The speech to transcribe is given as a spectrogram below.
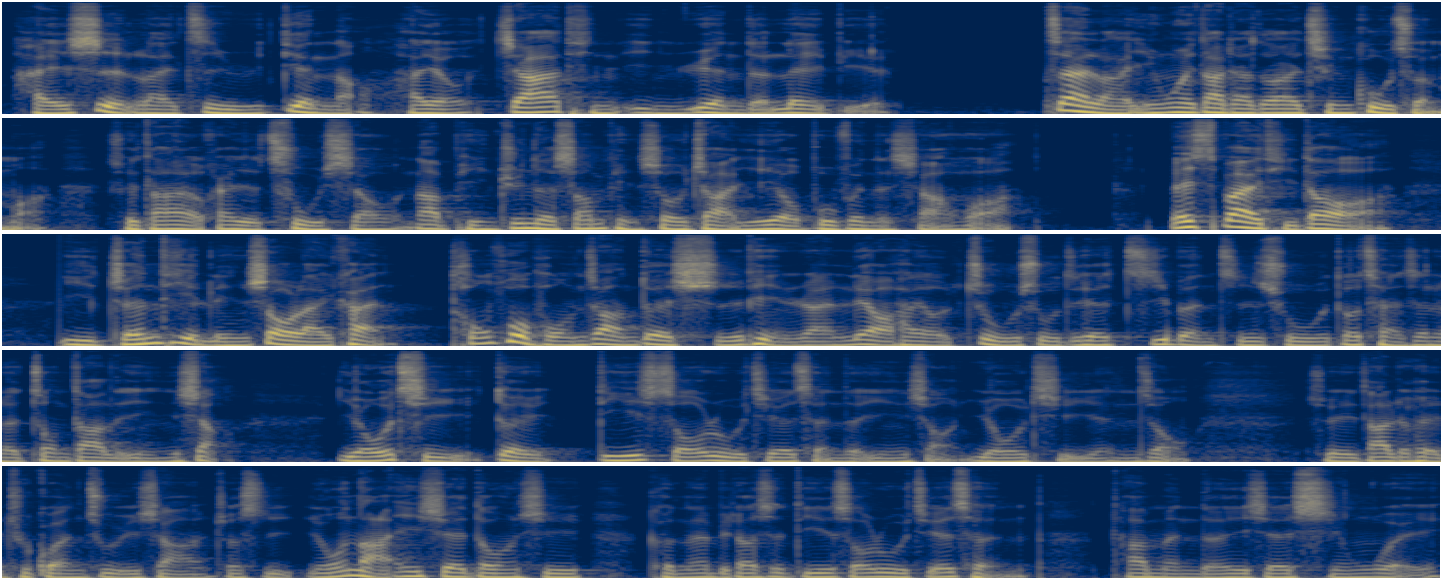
还是来自于电脑还有家庭影院的类别。再来，因为大家都在清库存嘛，所以大家有开始促销，那平均的商品售价也有部分的下滑。Best Buy 提到啊，以整体零售来看，通货膨胀对食品、燃料还有住宿这些基本支出都产生了重大的影响，尤其对低收入阶层的影响尤其严重，所以大家可以去关注一下，就是有哪一些东西可能比较是低收入阶层他们的一些行为，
